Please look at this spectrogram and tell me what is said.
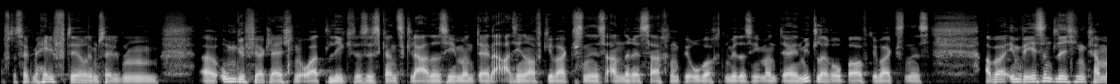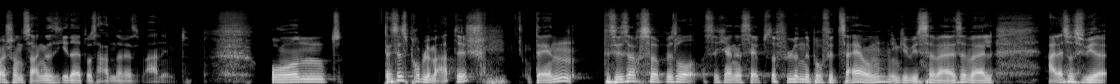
auf derselben Hälfte oder im selben äh, ungefähr gleichen Ort liegt. Das ist ganz klar, dass jemand, der in Asien aufgewachsen ist, andere Sachen beobachten wird als jemand, der in Mitteleuropa aufgewachsen ist. Aber im Wesentlichen kann man schon sagen, dass jeder etwas anderes wahrnimmt. Und das ist problematisch, denn das ist auch so ein bisschen sich eine selbsterfüllende Prophezeiung in gewisser Weise, weil alles, was wir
